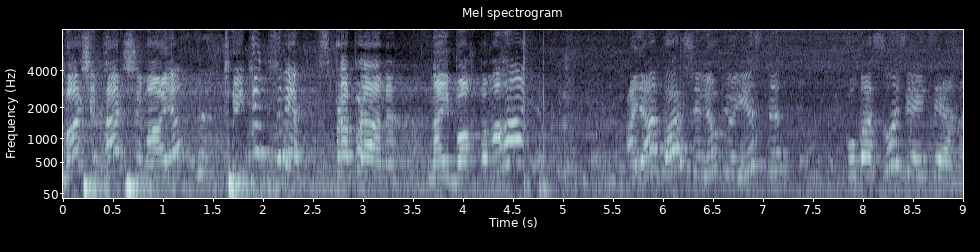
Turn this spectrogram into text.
ваше перше мая, то йдіть собі з прапорами, най Бог помагає. А я більше люблю їсти кубасу з яйцями,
